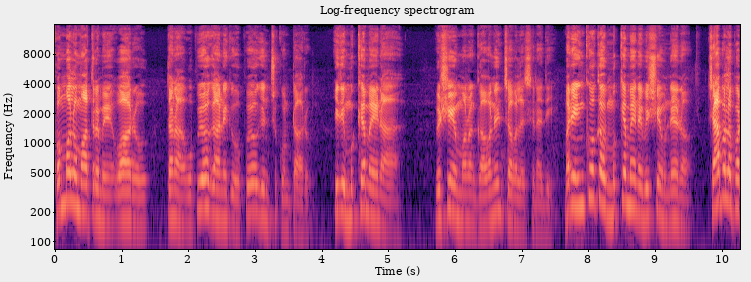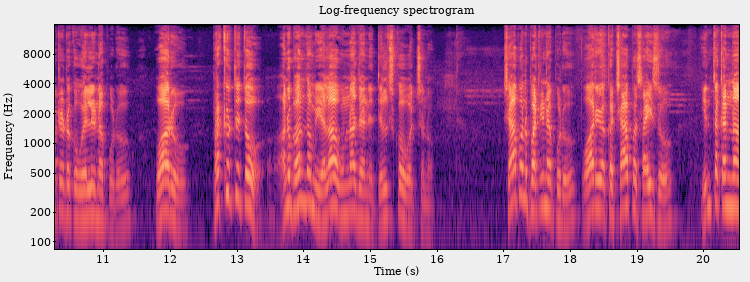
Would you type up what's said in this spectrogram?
కొమ్మలు మాత్రమే వారు తన ఉపయోగానికి ఉపయోగించుకుంటారు. ఇది ముఖ్యమైన విషయం మనం గమనించవలసినది. మరి ఇంకొక ముఖ్యమైన విషయం నేను చేపల పట్టుటకు వెళ్ళినప్పుడు వారు ప్రకృతితో అనుబంధం ఎలా ఉన్నదని తెలుసుకోవచ్చును. చేపలు పట్టినప్పుడు వారి యొక్క చేప సైజు ఇంతకన్నా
